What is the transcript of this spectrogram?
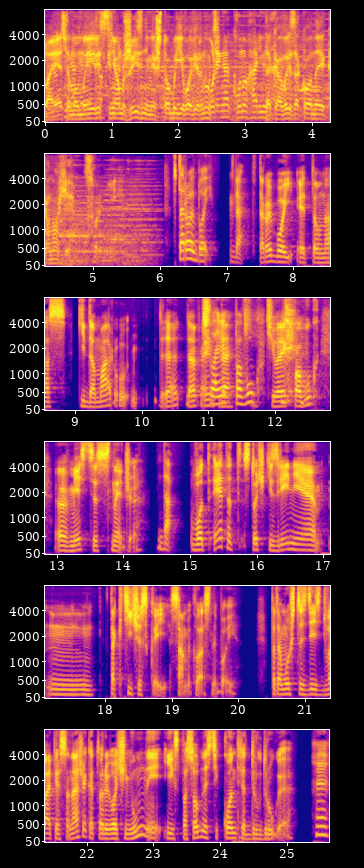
Поэтому мы и рискнем жизнями, чтобы его вернуть. Таковы законы Канохи. Второй бой. Да, второй бой — это у нас Кидамару, да, да, правильно? Человек-павук. Да. Человек-паук э, вместе с Неджи. Да. Вот этот с точки зрения м, тактической самый классный бой. Потому что здесь два персонажа, которые очень умные, и их способности контрят друг друга. Хе.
